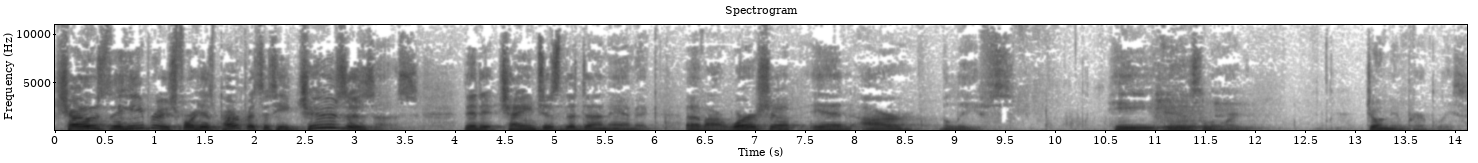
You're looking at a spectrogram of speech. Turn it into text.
chose the Hebrews for His purpose, as He chooses us, then it changes the dynamic of our worship and our beliefs. He is Lord. Join me in prayer, please.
